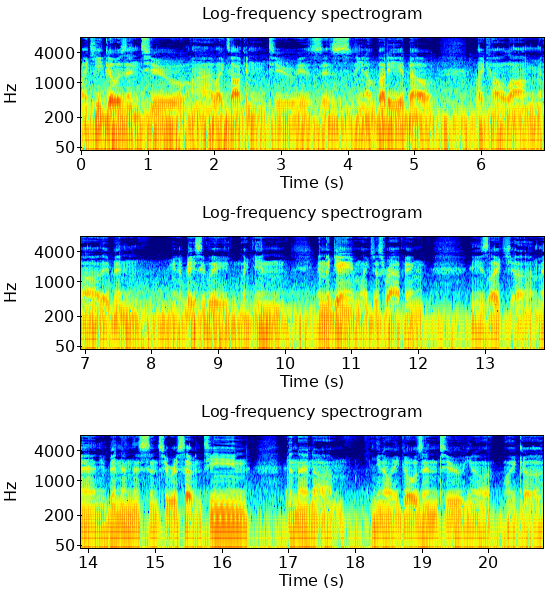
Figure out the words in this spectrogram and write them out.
like he goes into uh, like talking to his his you know buddy about like how long uh, they've been you know basically like in in the game like just rapping. He's like uh, man you've been in this since you were 17 and then um, you know he goes into you know like uh,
